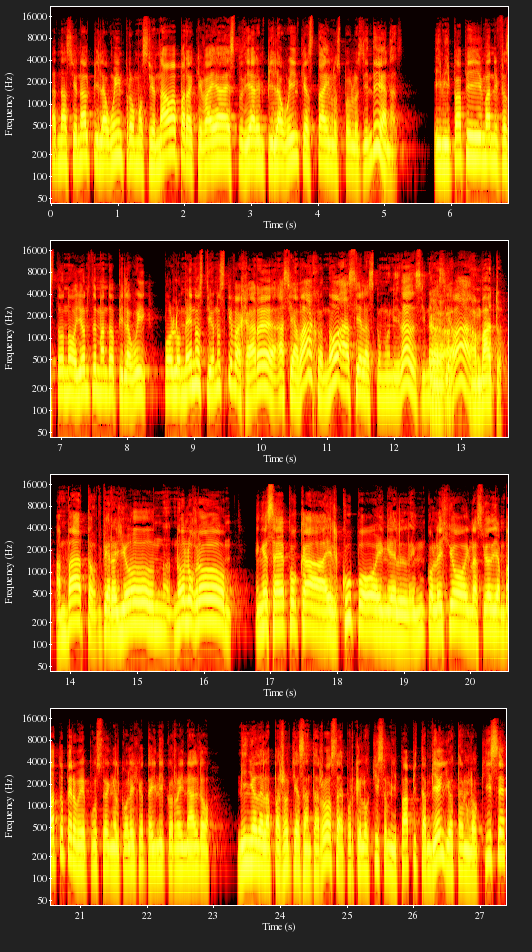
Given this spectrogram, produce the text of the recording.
Nacional Pilawin promocionaba para que vaya a estudiar en Pilawin, que está en los pueblos indígenas. Y mi papi manifestó, no, yo no te mando a Pilawin, por lo menos tienes que bajar eh, hacia abajo, no hacia las comunidades, sino hacia abajo. Ambato. Ambato, pero yo no, logró en esa época el cupo en, el, en un colegio en la ciudad de Ambato, pero me puso en el Colegio Técnico Reinaldo niño de la parroquia Santa Rosa, porque lo quiso mi papi también, yo también lo quise.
